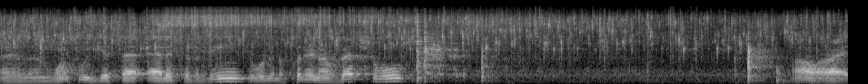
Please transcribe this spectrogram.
And then once we get that added to the beans, we're going to put in our vegetables. All right.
